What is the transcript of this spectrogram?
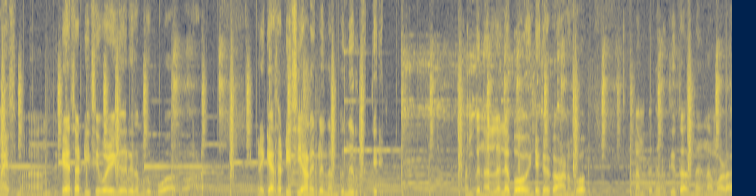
maximum K S R T C വഴി കയറി നമുക്ക് പോകാവുന്നതാണ്. പിന്നെ K S R T C ആണെങ്കിലും നമുക്ക് നിർത്തി തരും. നമുക്ക് നല്ല നല്ല പോയിന്റൊക്കെ കാണുമ്പോൾ നമുക്ക് നിർത്തി തന്ന് നമ്മളെ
